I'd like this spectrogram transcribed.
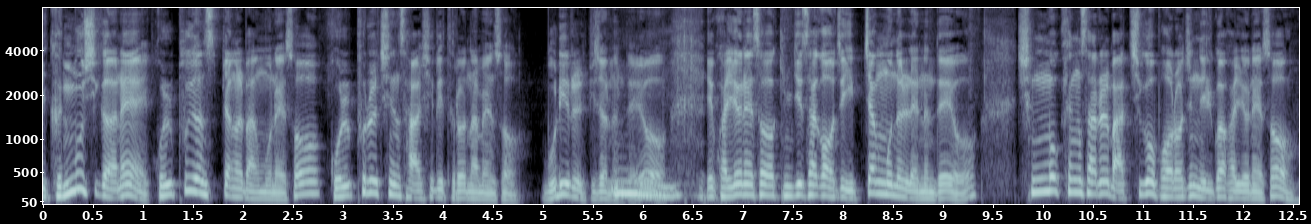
이 근무 시간에 골프 연습장을 방문해서 골프를 친 사실이 드러나면서 무리를 빚었는데요. 음. 이 관련해서 김 지사가 어제 입장문을 냈는데요. 식목 행사를 마치고 벌어진 일과 관련해서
